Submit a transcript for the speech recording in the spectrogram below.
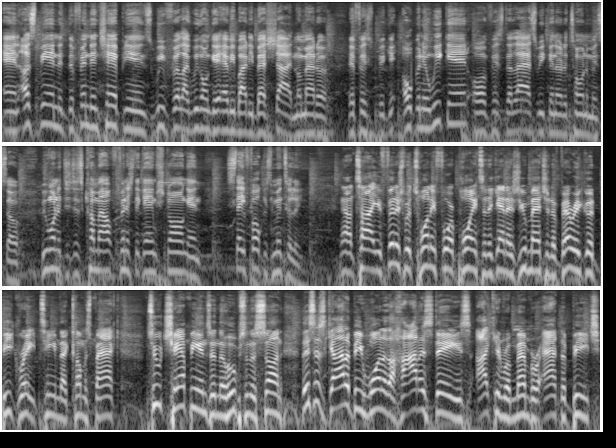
And us being the defending champions, we feel like we're gonna get everybody best shot, no matter if it's opening weekend or if it's the last weekend of the tournament. So we wanted to just come out, finish the game strong, and stay focused mentally. Now, Ty, you finished with 24 points, and again, as you mentioned, a very good B grade team that comes back. Two champions in the Hoops in the Sun. This has got to be one of the hottest days I can remember at the beach.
